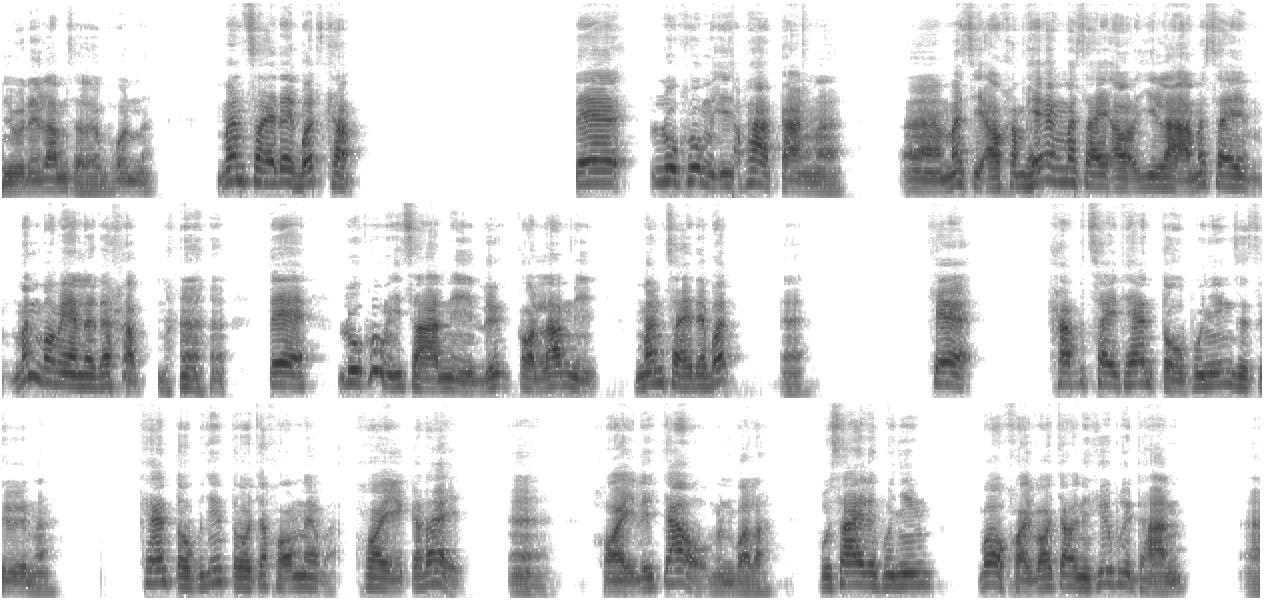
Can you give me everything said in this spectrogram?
อยู่ในลำเฉลิมพลนะมันใส่ได้เบิดครับ แต่ลูกทุ่งอีภาคกลางนะ อ่ามันสิเอาคำแพงมาใส่เอาอีหลามาใส่มันบ่แม่นเลยเด้อครับ แต่ลูกทุ่งอีสานนี่ หรือก่อนล่ำนี่ มันใส่ได้เบิดอาแค่คำใส่แทนโตผู้หญิงซื่อๆน่ะแทนโตผู้หญิงโตเจ้าของเนี่ยว่าข้อยก็ได้อ่าข้อยหรือเจ้าม่นบ่ล่ะผู้ชายหรือผู้หญิงว้าข่อยว้าเจ้านี่คือพื้นฐาน อ่า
